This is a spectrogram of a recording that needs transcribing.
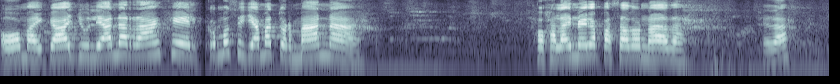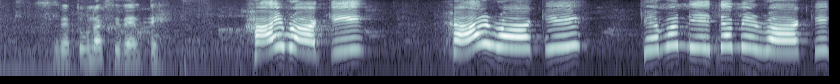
Oh my God, Juliana Rangel, ¿cómo se llama tu hermana? Ojalá y no haya pasado nada, ¿verdad? Le tuvo un accidente. Hi, Rocky. Hi, Rocky. Qué bonita mi Rocky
